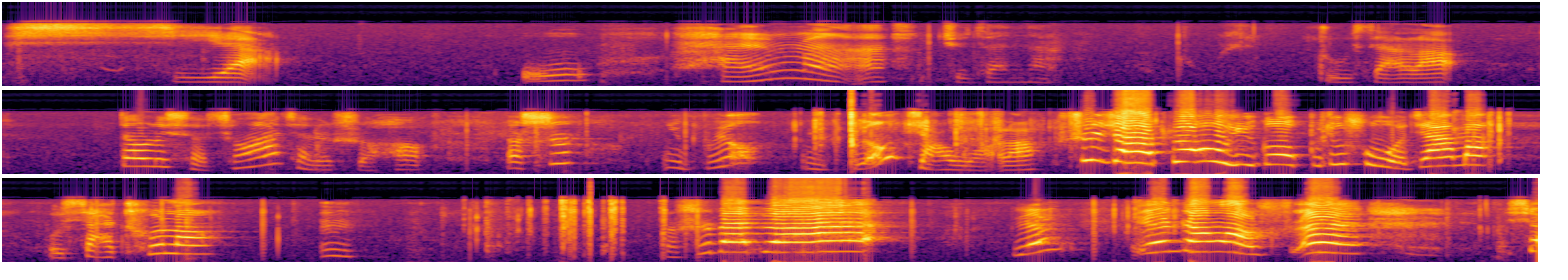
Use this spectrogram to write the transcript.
小海马就在那住下了。到了小青蛙家的时候，老师，你不用，你不用教我了，剩下最后一个不就是我家吗？我下车了，嗯，老师拜拜，园园长老师，哎，校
